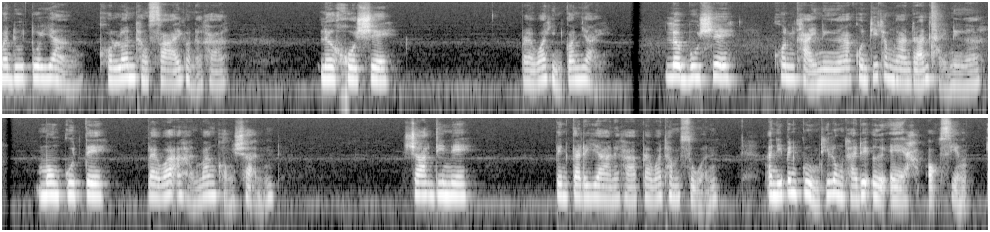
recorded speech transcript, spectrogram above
มาดูตัวอย่างโคลอนทางซ้ายก่อนนะคะเลโคเชแปลว่าหินก้อนใหญ่เลบูเชคนขายเนื้อ คนที่ทำงานร้านขายเนื้อ มงกูเต แปลว่าอาหารว่างของฉัน ชาร์ดิเน เป็นกริยานะคะ แปลว่าทำสวน อันนี้เป็นกลุ่มที่ลงท้ายด้วยเออแอออกเสียง A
